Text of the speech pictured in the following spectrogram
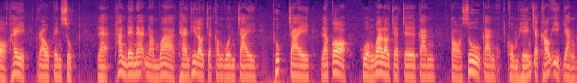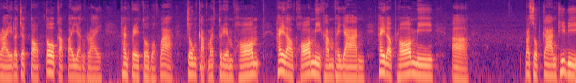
บอกให้เราเป็นสุข และท่านได้แนะนำว่าแทนที่เราจะกังวลใจ ทุกข์ใจ แล้วก็ห่วงว่าเราจะเจอการต่อสู้การข่มเหงจากเขาอีกอย่างไร เราจะตอบโต้กลับไปอย่างไร ท่านเปโตรบอกว่าจงกลับมาเตรียมพร้อม ให้เราพร้อมมีคำพยาน ให้เราพร้อมมีประสบการณ์ที่ดี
